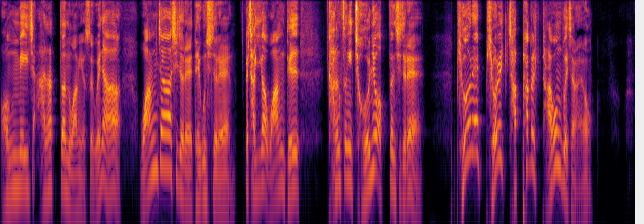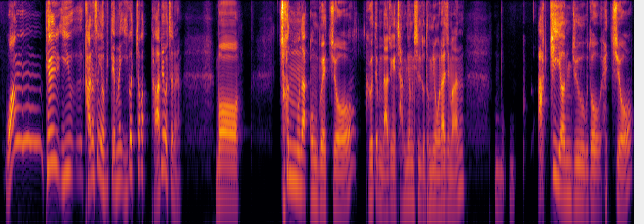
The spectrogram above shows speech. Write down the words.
얽매이지 않았던 왕이었어요. 왜냐 왕자 시절에 대군 시절에 그러니까 자기가 왕 될 가능성이 전혀 없던 시절에 별의 별 잡학을 다 공부했잖아요. 왕 될 가능성이 없기 때문에 이것저것 다 배웠잖아요. 뭐 천문학 공부했죠. 그것 때문에 나중에 장영실도 등용을 하지만 악기 연주도 했죠.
